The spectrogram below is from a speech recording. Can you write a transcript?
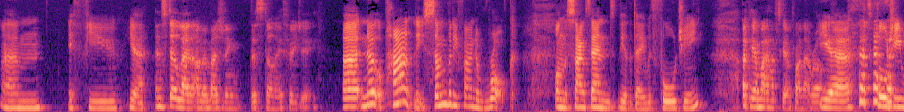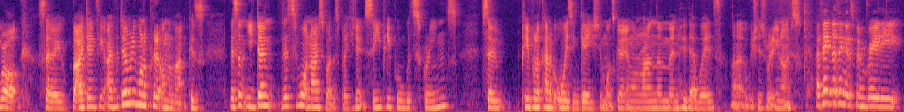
Um, if you, yeah. and still then, I'm imagining there's still no 3G. Uh, no, apparently somebody found a rock on the south end the other day with 4G. Okay, I might have to go and find that rock. Yeah, it's 4G rock. So, but I don't think I don't really want to put it on the map because there's something you don't. This is what nice about this place. You don't see people with screens, so people are kind of always engaged in what's going on around them and who they're with, uh, which is really nice. I think the thing that's been really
